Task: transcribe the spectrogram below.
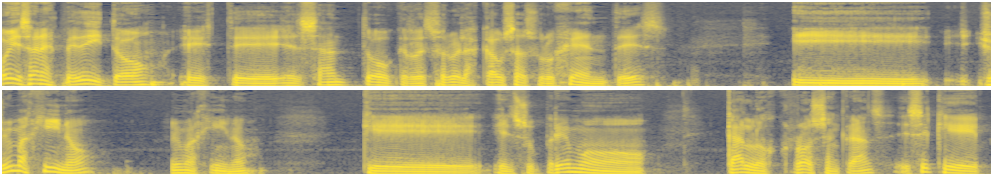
Hoy es San Expedito, este, el santo que resuelve las causas urgentes. Y yo imagino, yo imagino que el Supremo Carlos Rosenkrantz, ese que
